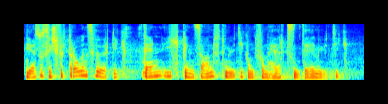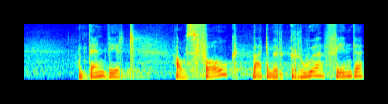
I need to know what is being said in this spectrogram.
Jesus ist vertrauenswürdig, denn ich bin sanftmütig und von Herzen demütig. Und dann wird als Volk werden wir Ruhe finden.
